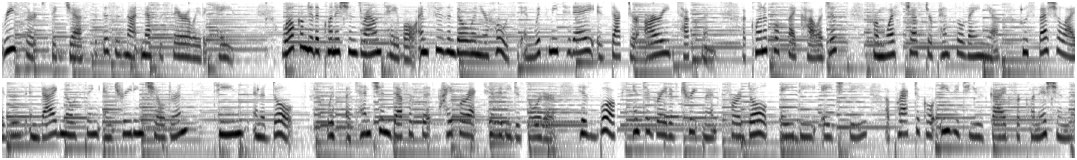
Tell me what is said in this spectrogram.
research suggests that this is not necessarily the case. Welcome to the Clinicians Roundtable. I'm Susan Dolan, your host, and with me today is Dr. Ari Tuckman, a clinical psychologist from West Chester, Pennsylvania, who specializes in diagnosing and treating children, teens, and adults with attention deficit hyperactivity disorder. His book, Integrative Treatment for Adult ADHD, a practical, easy to use guide for clinicians,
